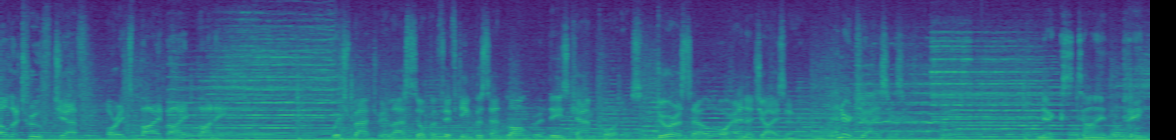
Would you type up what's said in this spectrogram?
Tell the truth, Jeff, or it's bye-bye Bunny. Which battery lasts over 15% longer in these camcorders? Duracell or Energizer? Energizer. Next time, Pink.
